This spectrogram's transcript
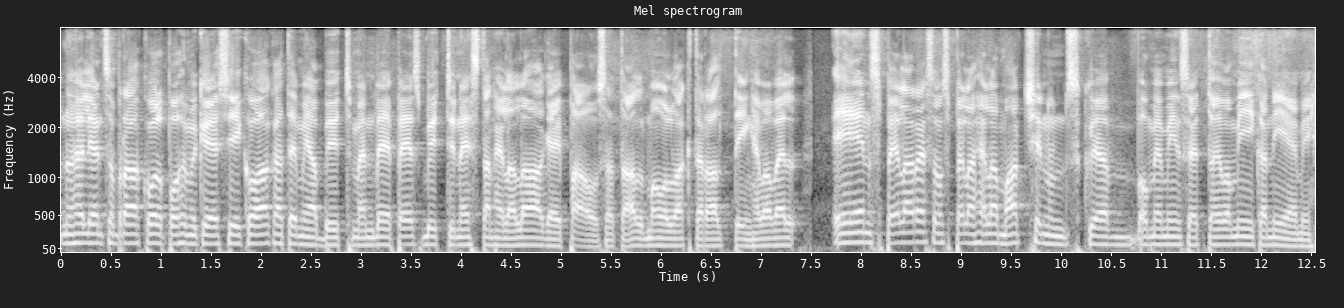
nu höll jag inte så bra koll på hur mycket SIK Akademi har bytt, men VPS bytte nästan hela laget i paus. Att all målvakter allting. Det var väl en spelare som spelade hela matchen, skulle jag, om jag minns rätt, det var Mika Niemi.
